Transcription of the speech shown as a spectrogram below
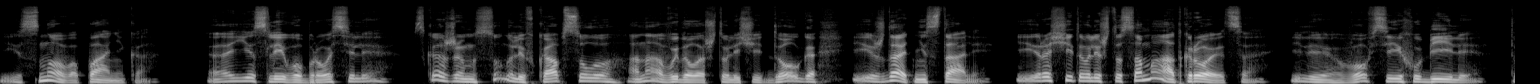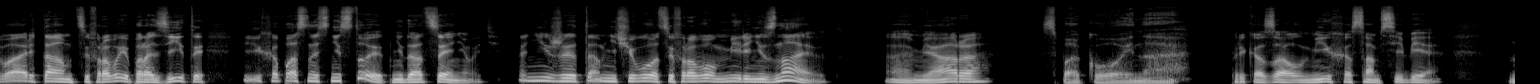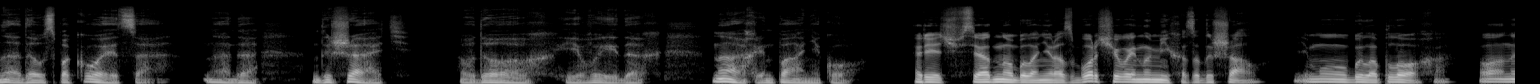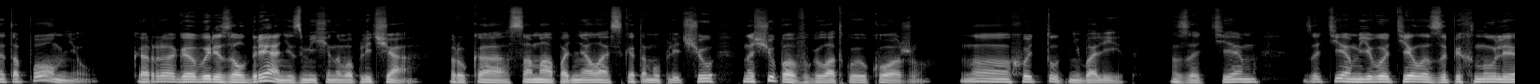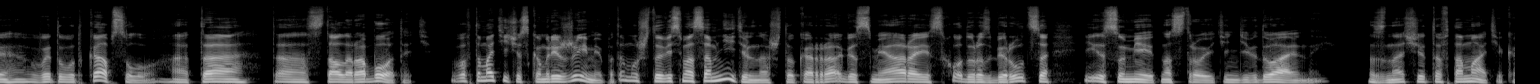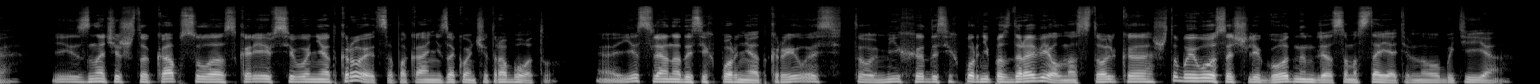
и снова паника. А если его бросили? Скажем, сунули в капсулу, она выдала, что лечить долго, и ждать не стали. И рассчитывали, что сама откроется. Или вовсе их убили. Тварь там, цифровые паразиты, их опасность не стоит недооценивать. Они же там ничего о цифровом мире не знают. А Миара... «Спокойно», — приказал Миха сам себе. «Надо успокоиться, надо дышать. Вдох и выдох. Нахрен панику». Речь все одно была неразборчивой, но Миха задышал. Ему было плохо. Он это помнил. Карага вырезал дрянь из Михиного плеча. Рука сама поднялась к этому плечу, нащупав гладкую кожу. Но хоть тут не болит. Затем... Затем его тело запихнули в эту вот капсулу, а та... та стала работать. в автоматическом режиме, потому что весьма сомнительно, что Карага с Миарой сходу разберутся и сумеют настроить индивидуальный. Значит, автоматика. И значит, что капсула, скорее всего, не откроется, пока не закончит работу. А если она до сих пор не открылась, то Миха до сих пор не поздоровел настолько, чтобы его сочли годным для самостоятельного бытия.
